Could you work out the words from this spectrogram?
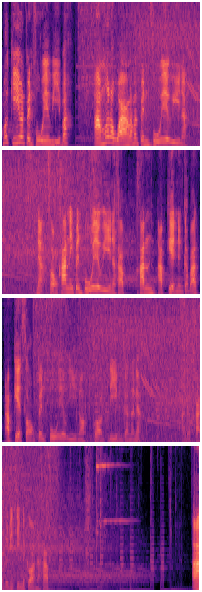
เมื่อกี้มันเป็น Full AV ปะอ่าเมื่อเราวางแล้วมันเป็น Full AV นะเนี่ยสองขั้นนี้เป็น Full AV นะครับ ขั้นอัปเกรด1กับอัปอัปเกรด2เป็น Full AV เนาะก็ดีเหมือนกันนะเนี่ยเดี๋ยวขายตัวนี้ทิ้งไปก่อนนะครับอะ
